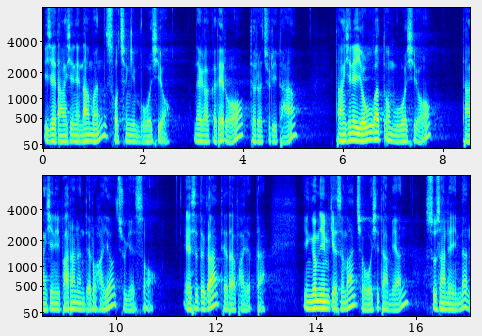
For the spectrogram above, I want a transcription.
이제 당신의 남은 소청이 무엇이요? 내가 그대로 들어주리다. 당신의 요구가 또 무엇이요? 당신이 바라는 대로 하여 주겠소. 에스드가 대답하였다. 임금님께서만 좋으시다면 수산에 있는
